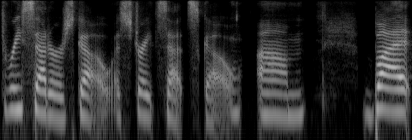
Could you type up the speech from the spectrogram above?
three setters go, as straight sets go. Um, but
